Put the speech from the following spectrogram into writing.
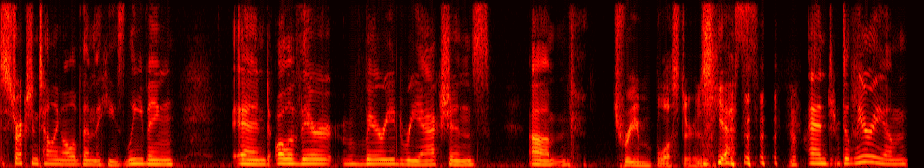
Destruction telling all of them that he's leaving, and all of their varied reactions. Um, Dream blusters. Yes. and Delirium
